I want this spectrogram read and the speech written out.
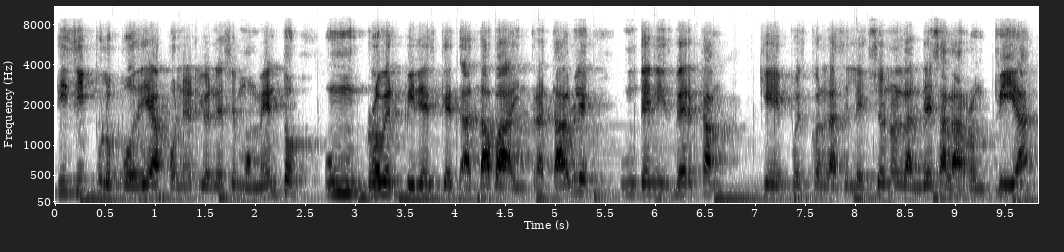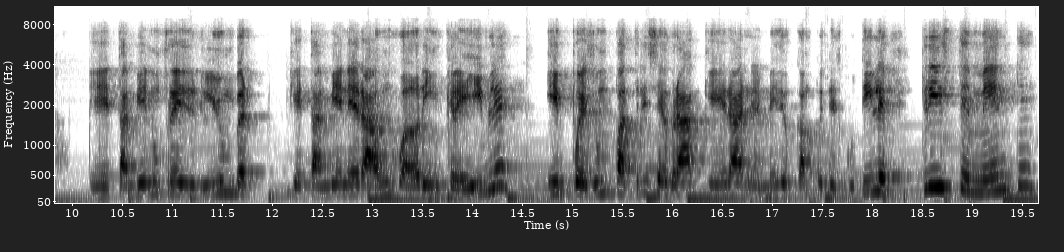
discípulo podría poner yo en ese momento, un Robert Pires que andaba intratable, un Dennis Bergkamp que pues con la selección holandesa la rompía, eh, también un Freddy Ljungberg que también era un jugador increíble y pues un Patrice Bra que era en el medio campo indiscutible. Tristemente,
